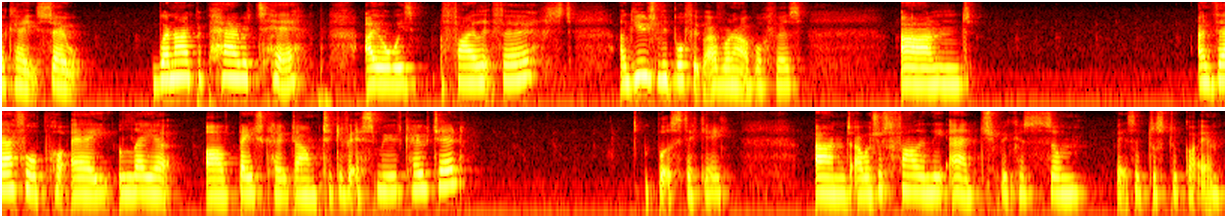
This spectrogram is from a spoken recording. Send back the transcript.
Okay, so when I prepare a tip, I always file it first. I usually buff it, but I've run out of buffers. And I therefore put a layer of base coat down to give it a smooth coating, but sticky. And I was just filing the edge because some bits of dust had got in.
